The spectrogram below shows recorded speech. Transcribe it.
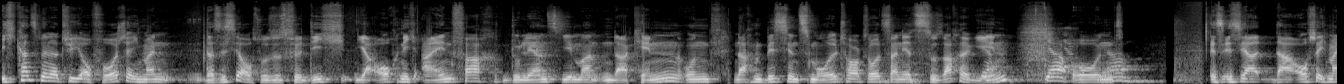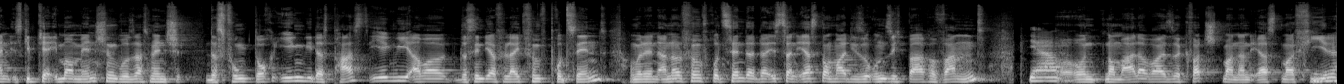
Ich kann es mir natürlich auch vorstellen, ich meine, das ist ja auch so, es ist für dich ja auch nicht einfach. Du lernst jemanden da kennen und nach ein bisschen Smalltalk soll es dann jetzt zur Sache gehen. Ja. ja. Und ja es ist ja da auch so, ich meine, es gibt ja immer Menschen, wo du sagst, Mensch, das funkt doch irgendwie, das passt irgendwie, aber das sind ja vielleicht 5%. Und bei den anderen 5%, da, da ist dann erst nochmal diese unsichtbare Wand. Ja. Und normalerweise quatscht man dann erstmal viel.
